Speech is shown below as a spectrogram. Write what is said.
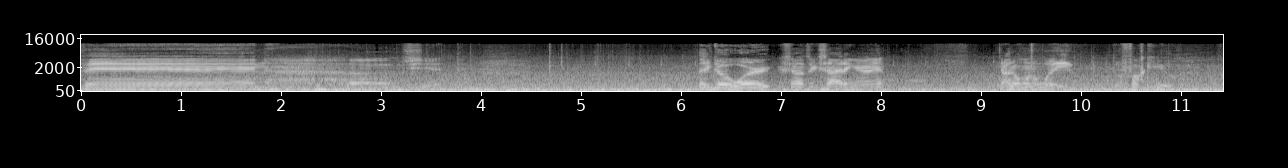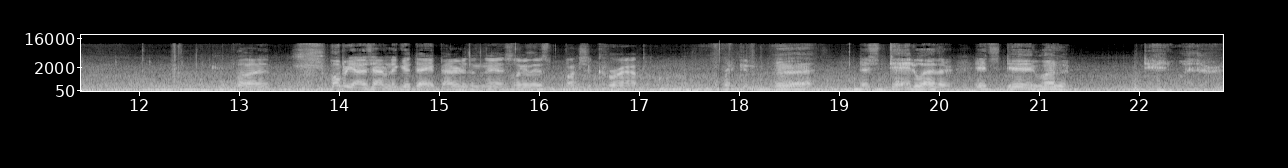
then Then go work. Sounds exciting, right? I don't want to wait. Fuck you. But hope you guys are having a good day. Better than this. Look at this bunch of crap. Freaking. Ugh. It's dead weather. It's dead weather. Dead weather.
